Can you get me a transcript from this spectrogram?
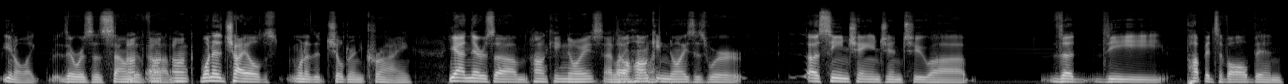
you know like there was a sound of um, one of the child's one of the children crying. Yeah, and there's um Honking noise. I like the that honking noises were a scene change into uh the the puppets have all been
